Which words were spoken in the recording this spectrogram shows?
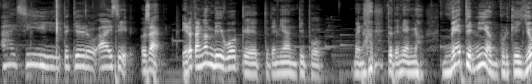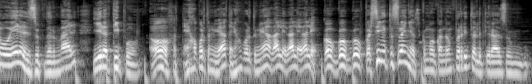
ay, sí, te quiero, ay, sí. O sea, era tan ambiguo que te tenían tipo. Bueno, te tenían, no. Me tenían porque yo era el subnormal y era tipo, oh, tienes oportunidad, tienes oportunidad, dale, dale, dale, go, go, go, persigue tus sueños. Como cuando a un perrito le tiras un,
